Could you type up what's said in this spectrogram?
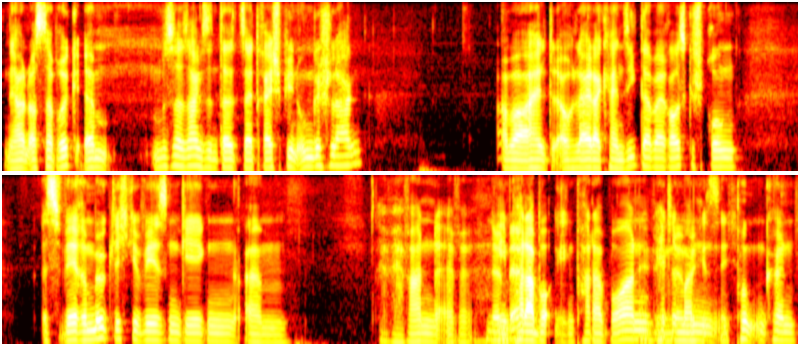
Ja, und Osnabrück, ähm, muss man sagen, sind da seit drei Spielen ungeschlagen. Aber halt auch leider kein Sieg dabei rausgesprungen. Es wäre möglich gewesen gegen, ähm, ja, wer waren, äh, gegen, Nürnberg? Paderbo gegen Paderborn Ja, gegen hätte Nürnberg man punkten können.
